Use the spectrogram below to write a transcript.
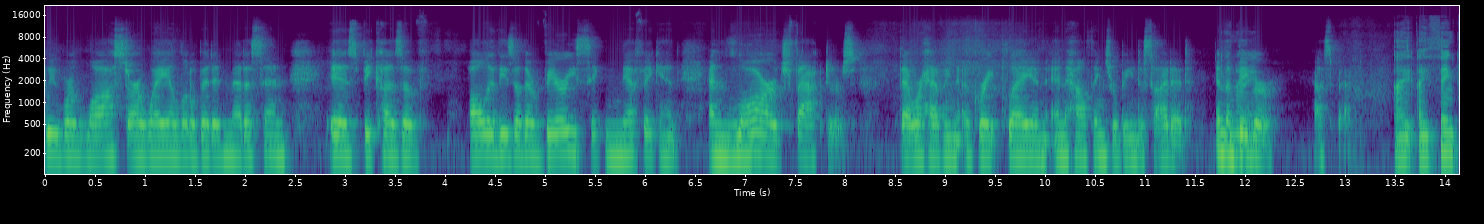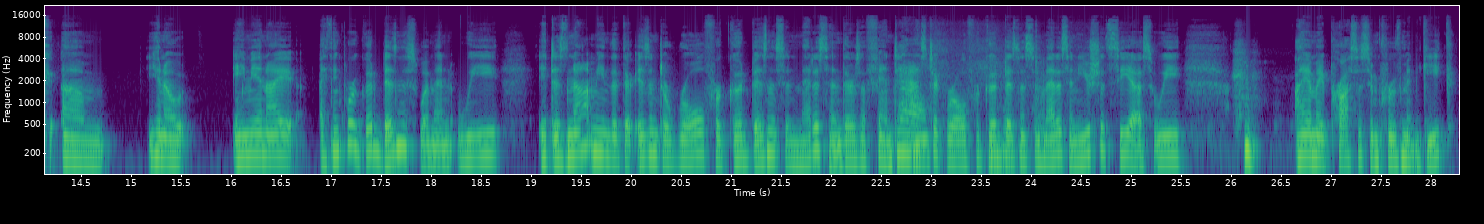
we were lost our way a little bit in medicine is because of all of these other very significant and large factors that were having a great play in, in how things were being decided in the and bigger I, aspect. I, I think, um, you know, Amy and I, I think we're good business women. We, it does not mean that there isn't a role for good business in medicine. There's a fantastic role for good business in medicine. You should see us. We, I am a process improvement geek.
